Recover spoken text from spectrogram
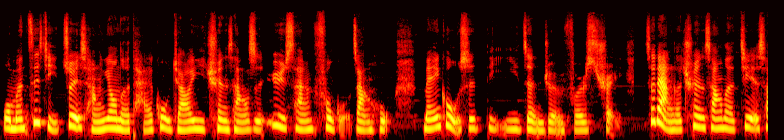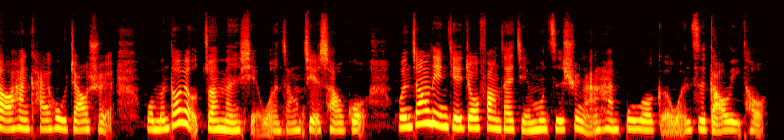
我们自己最常用的台股交易券商是玉山富国账户，美股是第一证券 First Trade。这两个券商的介绍和开户教学，我们都有专门写文章介绍过，文章链接就放在节目资讯栏和部落格文字稿里头，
